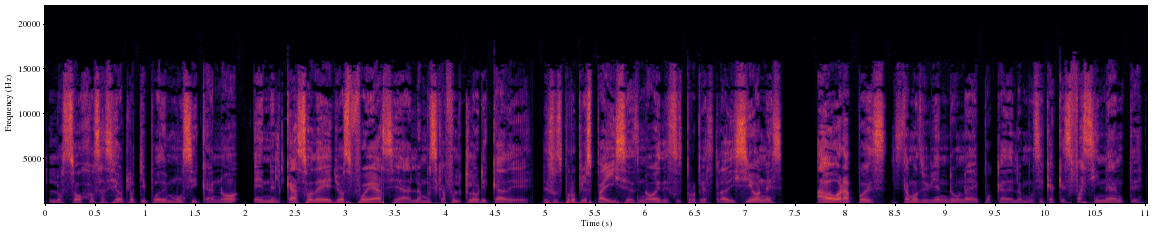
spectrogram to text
los ojos hacia otro tipo de música, ¿no? En el caso de ellos fue hacia la música folclórica de, de sus propios países, ¿no? Y de sus propias tradiciones. Ahora pues estamos viviendo una época de la música que es fascinante.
